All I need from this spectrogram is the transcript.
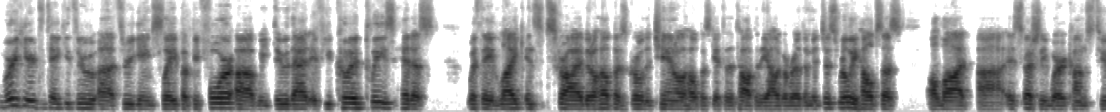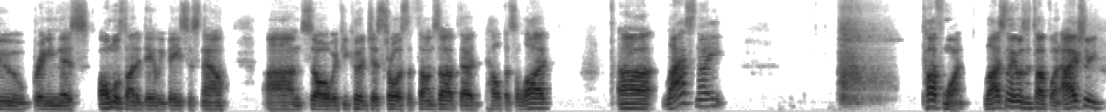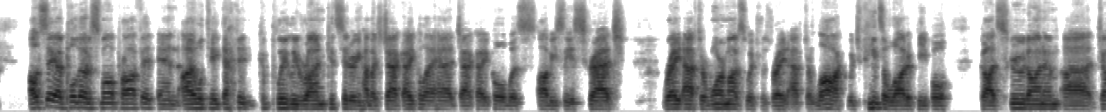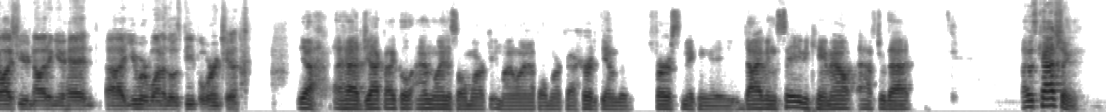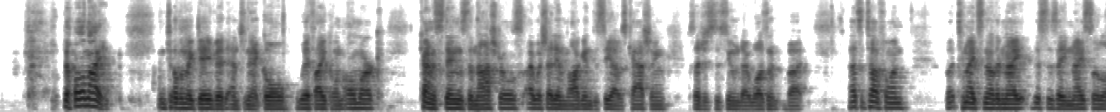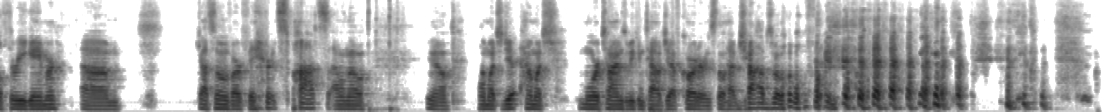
we're here to take you through a three game slate. But before uh, we do that, if you could please hit us with a like and subscribe. It'll help us grow the channel, help us get to the top of the algorithm. It just really helps us a lot, uh, especially where it comes to bringing this almost on a daily basis now. Um, so if you could just throw us a thumbs up, that'd help us a lot. Uh, last night, tough one. Last night was a tough one. I actually I'll say I pulled out a small profit, and I will take that and completely run, considering how much Jack Eichel I had. Jack Eichel was obviously a scratch right after warmups, which was right after lock, which means a lot of people got screwed on him. Uh, Josh, you're nodding your head. Uh, you were one of those people, weren't you? Yeah, I had Jack Eichel and Linus Ullmark in my lineup. Ullmark I heard at the end of the first, making a diving save. He came out after that. I was cashing the whole night until the McDavid empty net goal with Eichel and Ullmark. Kind of stings the nostrils. I wish I didn't log in to see I was cashing because I just assumed I wasn't, but that's a tough one. But tonight's another night. This is a nice little three gamer. Um, got some of our favorite spots. I don't know, you know, how much how much more times we can tout Jeff Carter and still have jobs, but we'll find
